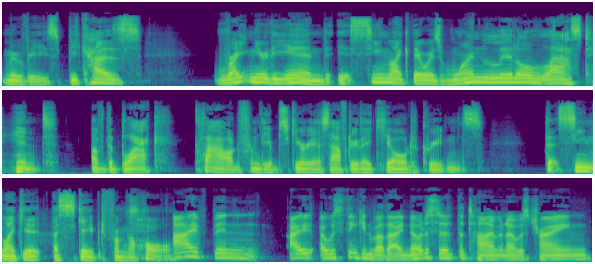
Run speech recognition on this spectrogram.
movies because right near the end, it seemed like there was one little last hint of the black cloud from the Obscurious after they killed Credence that seemed like it escaped from the hole. I've been I, I was thinking about that. I noticed it at the time and I was trying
